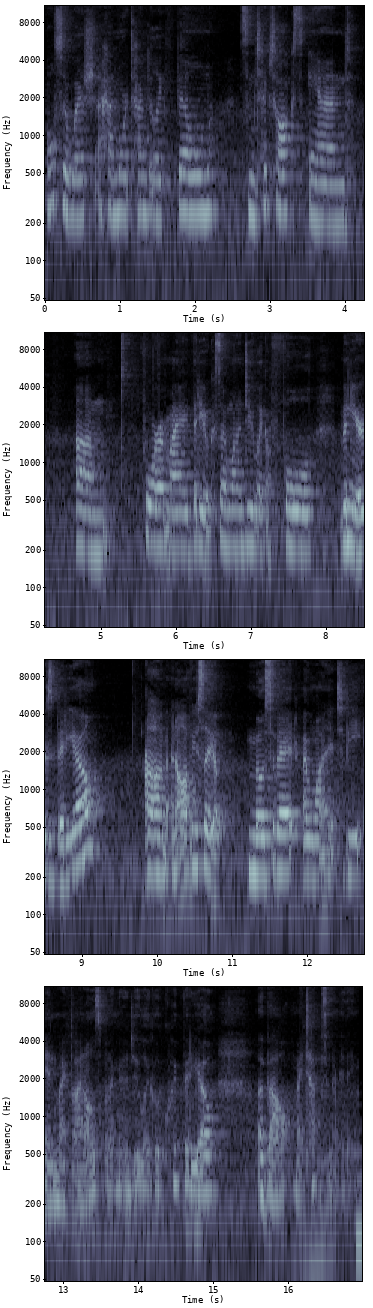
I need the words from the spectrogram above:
also wish I had more time to like film some TikToks and um, for my video because I want to do like a full veneers video. Um, and obviously most of it, I want it to be in my finals, but I'm going to do like a quick video about my temps and everything.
